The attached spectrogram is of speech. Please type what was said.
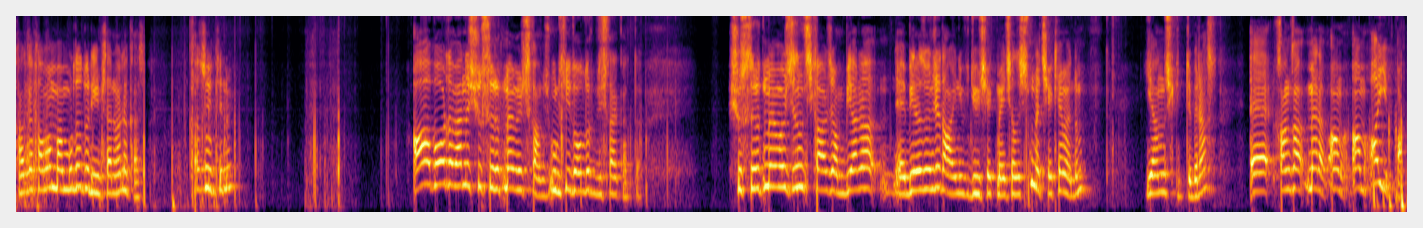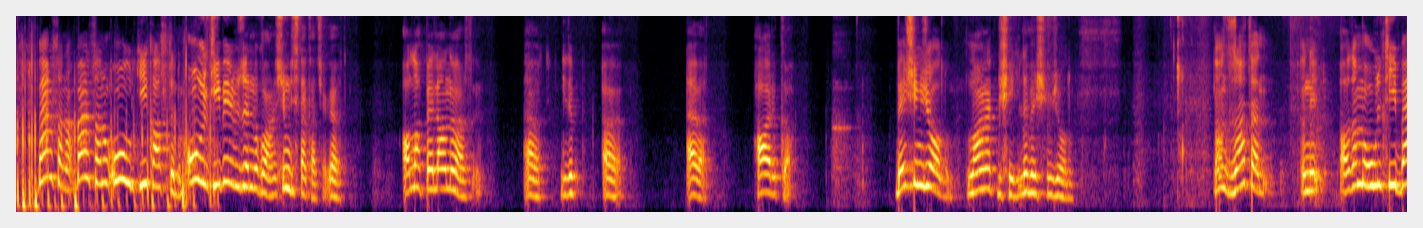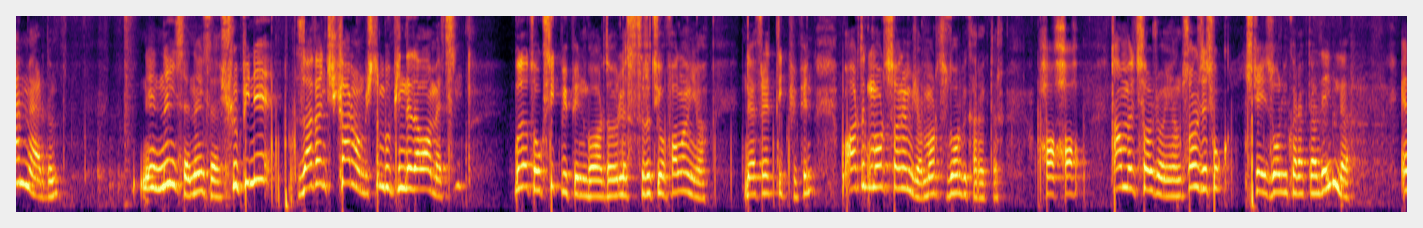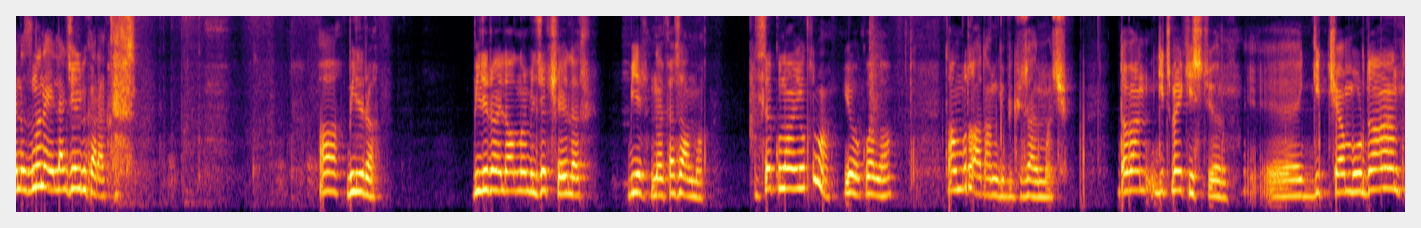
Kanka tamam ben burada durayım sen öyle kas. Kas ultini. Aa bu arada bende şu sırıtma emojisi kalmış. Ultiyi doldurup dislike attı. Şu sırıtma emojisini çıkaracağım. Bir ara e, biraz önce de aynı videoyu çekmeye çalıştım da çekemedim. Yanlış gitti biraz. E, kanka merhaba ama ama ayıp bak. Ben sana ben sana o ultiyi kastırdım. O ultiyi benim üzerime kullan. Şimdi dislike atacak evet. Allah belanı versin. Evet gidip evet. Evet. Harika. Beşinci oldum. Lanet bir şekilde beşinci oldum. Lan zaten hani adama ultiyi ben verdim. Ne, neyse neyse. Şu pini zaten çıkarmamıştım. Bu pinde devam etsin. Bu da toksik bir pin bu arada. Öyle sırıtıyor falan ya. Nefretlik bir pin. Artık Mortis oynamayacağım. Mortis zor bir karakter. Ha ha. Tamam hadi Surge oynayalım. Surge çok şey zor bir karakter değil de. En azından eğlenceli bir karakter. Aa 1 lira. 1 lirayla alınabilecek şeyler. 1. Nefes almak. Lise kullanan yok değil mi? Yok valla. Tam bu da adam gibi güzel maç. Da ben gitmek istiyorum. Ee, gideceğim buradan.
